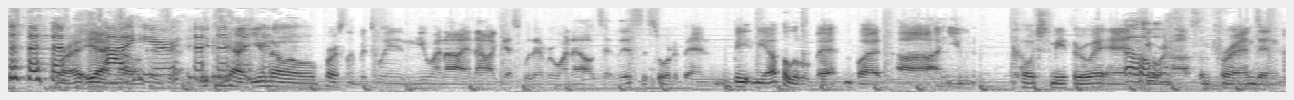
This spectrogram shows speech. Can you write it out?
Right? Yeah. out no, of here. yeah, you know, personally between you and I, and now I guess with everyone else, that this has sort of been beating me up a little bit, but uh, you coached me through it, and you Oh. were an awesome friend, and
